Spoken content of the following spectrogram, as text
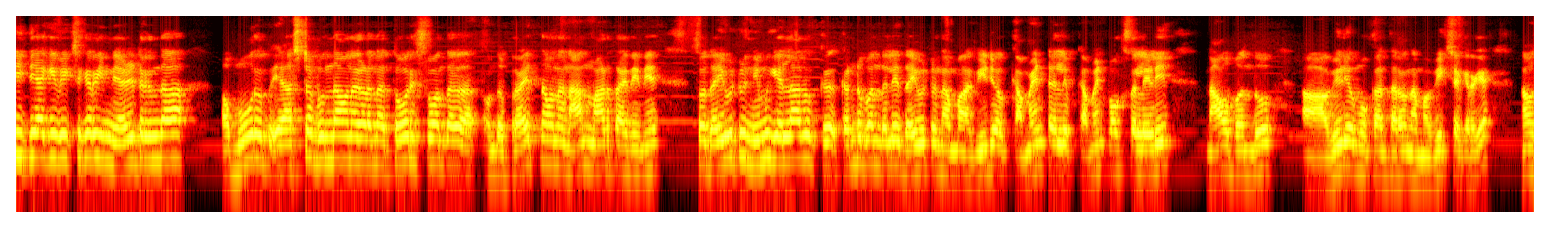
ರೀತಿಯಾಗಿ ವೀಕ್ಷಕರು, ಇನ್ನೆರಡರಿಂದ ಮೂರು ಅಷ್ಟ ಬೃಂದಾವನಗಳನ್ನ ತೋರಿಸುವಂತ ಒಂದು ಪ್ರಯತ್ನವನ್ನ ನಾನು ಮಾಡ್ತಾ ಇದ್ದೀನಿ. ಸೊ ದಯವಿಟ್ಟು ನಿಮ್ಗೆಲ್ಲಾದ್ರೂ ಕಂಡು ಬಂದಲ್ಲಿ ದಯವಿಟ್ಟು ನಮ್ಮ ವಿಡಿಯೋ ಕಮೆಂಟ್ ಅಲ್ಲಿ ಕಮೆಂಟ್ ಬಾಕ್ಸ್ ಅಲ್ಲಿ ಹೇಳಿ ನಾವು ಬಂದು ಆ ವಿಡಿಯೋ ಮುಖಾಂತರ ನಮ್ಮ ವೀಕ್ಷಕರಿಗೆ ನಾವು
